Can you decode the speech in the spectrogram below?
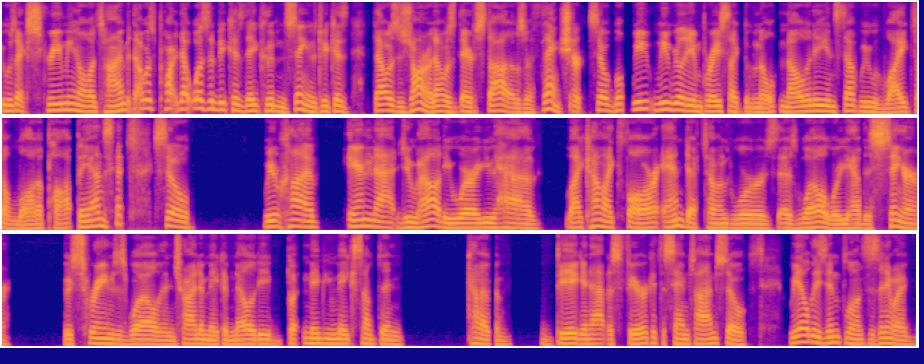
it was like screaming all the time, but that was part. That wasn't because they couldn't sing. It was because that was a genre. That was their style. That was their thing. Sure. So we we really embraced like the mel- melody and stuff. We liked a lot of pop bands. so we were kind of in that duality where you have like kind of like Far and Deftones words as well, where you have this singer who screams as well and trying to make a melody, but maybe make something kind of big and atmospheric at the same time. So we had all these influences anyway.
